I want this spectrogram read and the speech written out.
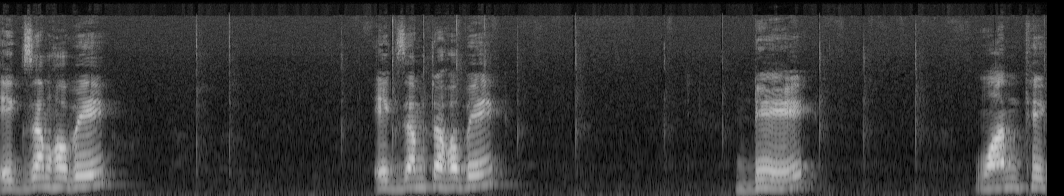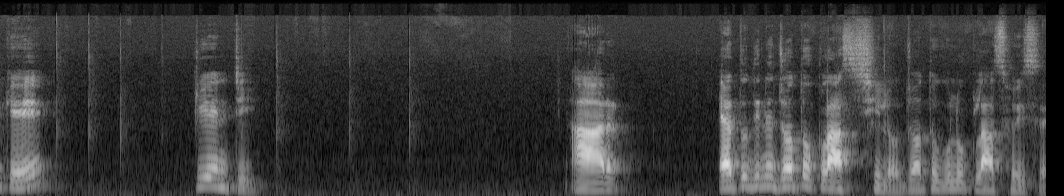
এক্সাম হবে, এক্সামটা হবে ডে ওয়ান থেকে টোয়েন্টি। আর এতদিনে যত ক্লাস ছিল, যতগুলো ক্লাস হয়েছে,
